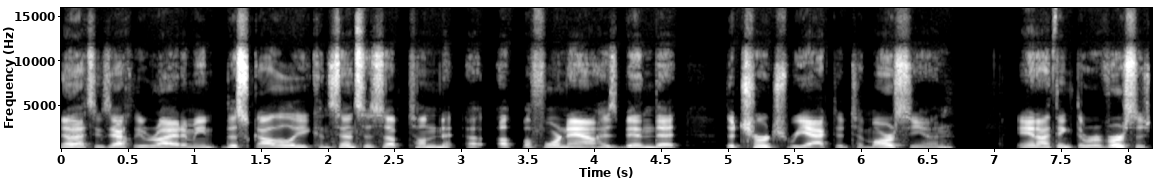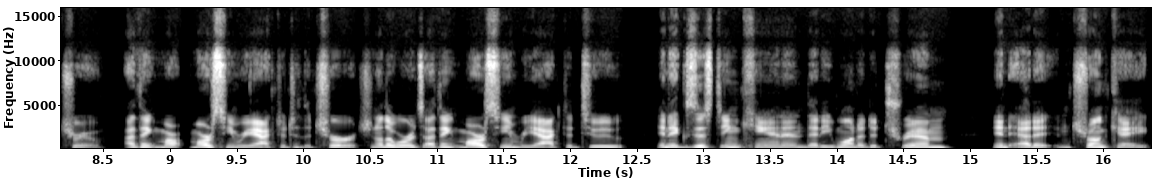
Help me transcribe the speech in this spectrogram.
No, that's exactly right. I mean, the scholarly consensus up till uh, up before now has been that the church reacted to Marcion and I think the reverse is true. I think Mar- Marcion reacted to the church. In other words, I think Marcion reacted to an existing canon that he wanted to trim and edit and truncate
